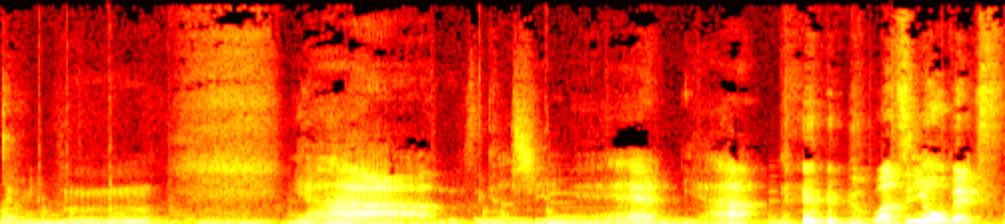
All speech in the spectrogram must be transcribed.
tell me. Mm. いやー、難しいね。いやー。What's new, Obex?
